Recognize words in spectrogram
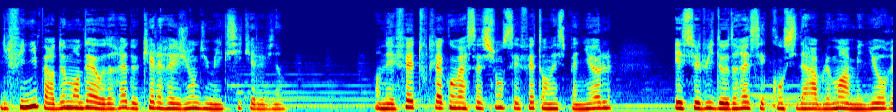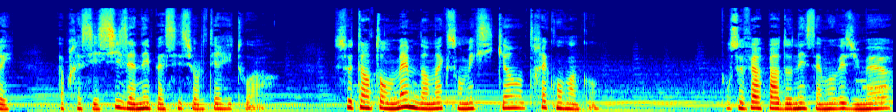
il finit par demander à Audrey de quelle région du Mexique elle vient. En effet, toute la conversation s'est faite en espagnol, et celui d'Audrey s'est considérablement amélioré après ces six années passées sur le territoire, se teintant même d'un accent mexicain très convaincant. Pour se faire pardonner sa mauvaise humeur,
